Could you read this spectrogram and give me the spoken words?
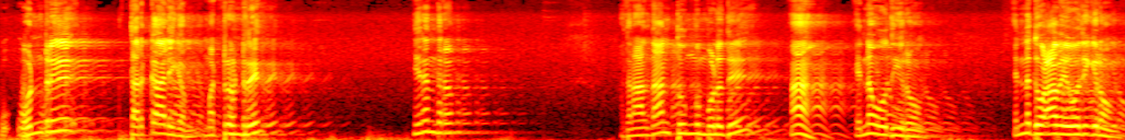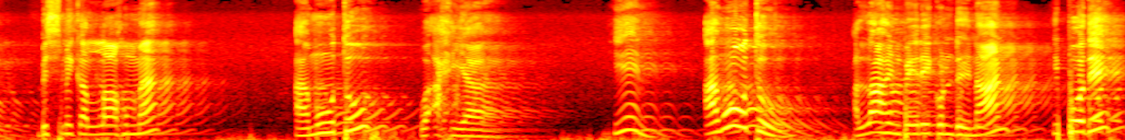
ஒ- ஒன்று தற்காலிகம் மற்றொன்று நிரந்தரம். அதனால்தான் தூங்கும் பொழுது ஆ, என்ன ஓதுகிறோம்? என்ன துவாவை ஓதுகிறோம்? பிஸ்மிக் அல்லாஹும்ம அமூத்து அஹ்யா. ஏன்? அமூத்து. அல்லாஹின் பெயரை கொண்டு நான் இப்போது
